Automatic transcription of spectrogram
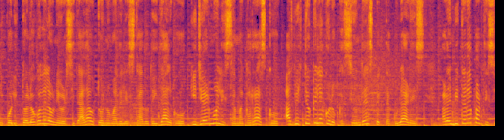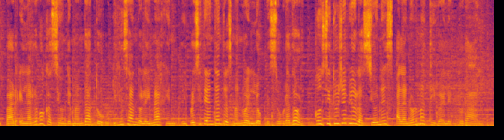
El politólogo de la Universidad Autónoma del Estado de Hidalgo, Guillermo Lizama Carrasco, advirtió que la colocación de espectaculares para invitar a participar en la revocación de mandato utilizando la imagen del presidente Andrés Manuel López Obrador constituye violaciones a la normativa electoral.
